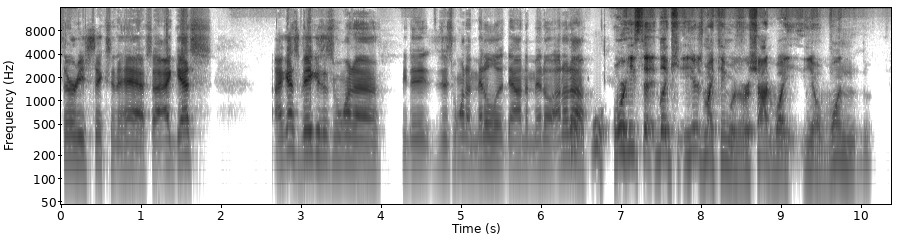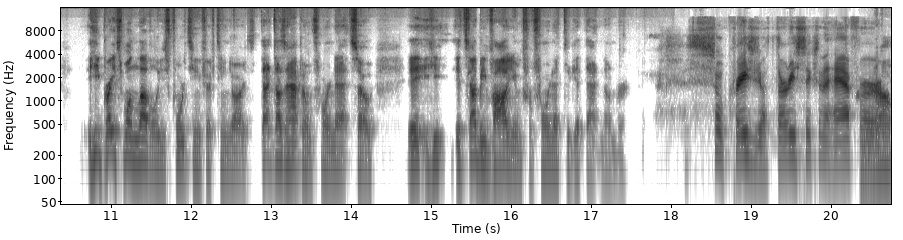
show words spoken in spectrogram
36 and a half. So I guess I guess Vegas just want to they just want to middle it down the middle. I don't know. Or he's the like here's my thing with Rachaad White, you know, one he breaks one level, he's 14, 15 yards. That doesn't happen with Fournette. So it, he it's got to be volume for Fournette to get that number. It's so crazy though. 36 and a half for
